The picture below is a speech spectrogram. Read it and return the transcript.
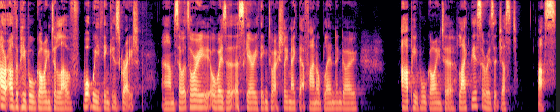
are other people going to love what we think is great? Um, so it's already, always a, a, scary thing to actually make that final blend and go, are people going to like this or is it just us?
